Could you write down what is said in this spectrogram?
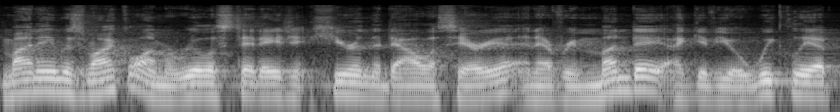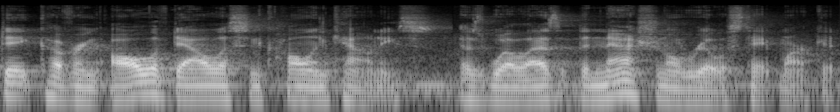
My name is Michael. I'm a real estate agent here in the Dallas area, and every Monday I give you a weekly update covering all of Dallas and Collin counties, as well as the national real estate market.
